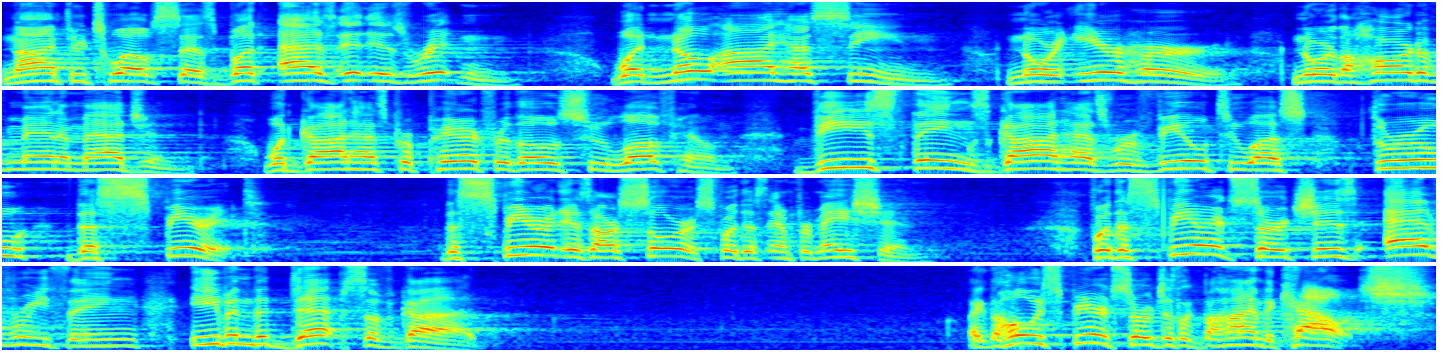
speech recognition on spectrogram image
9 through 12 says, But as it is written, what no eye has seen, nor ear heard, nor the heart of man imagined, what God has prepared for those who love him. These things God has revealed to us through the Spirit. The Spirit is our source for this information. For the Spirit searches everything, even the depths of God. Like the Holy Spirit searches like behind the couch,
